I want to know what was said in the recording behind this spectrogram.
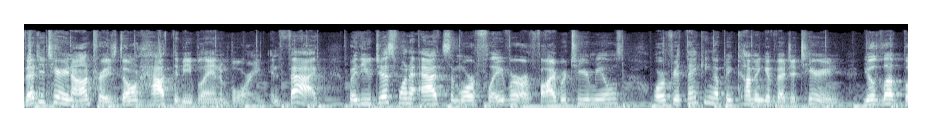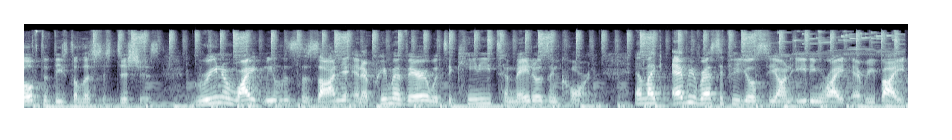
Vegetarian entrees don't have to be bland and boring. In fact, whether you just want to add some more flavor or fiber to your meals, or if you're thinking of becoming a vegetarian, you'll love both of these delicious dishes. Green and white meatless lasagna and a primavera with zucchini, tomatoes, and corn. And like every recipe you'll see on Eating Right Every Bite,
